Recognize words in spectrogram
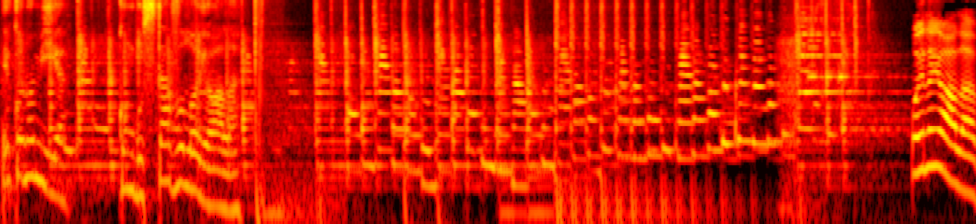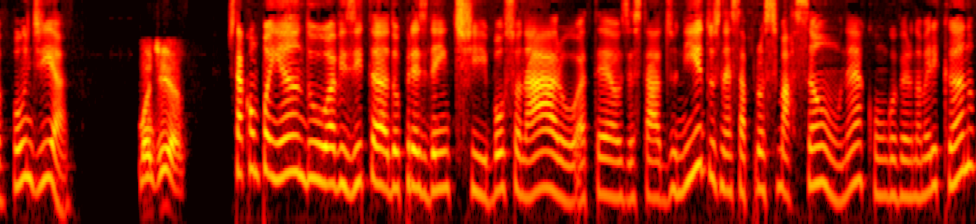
Economia, com Gustavo Loyola. Oi, Loyola, bom dia. Bom dia. Está acompanhando a visita do presidente Bolsonaro até os Estados Unidos, nessa aproximação né, com o governo americano,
